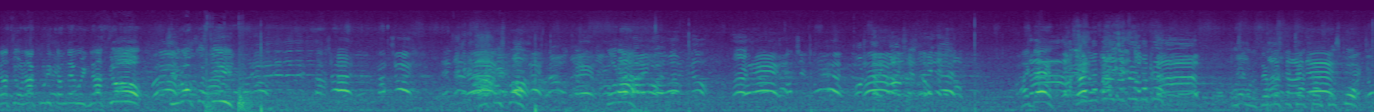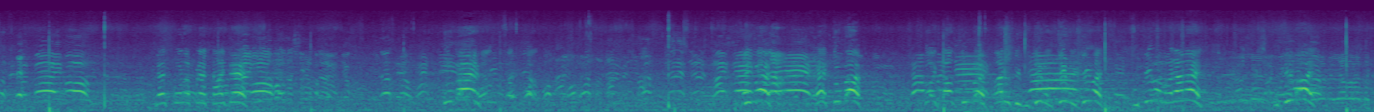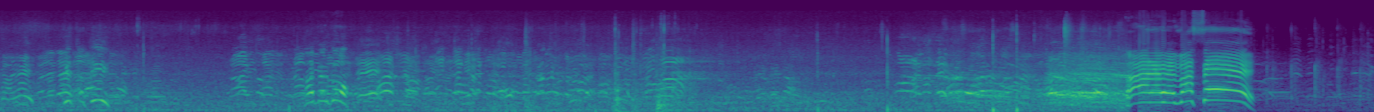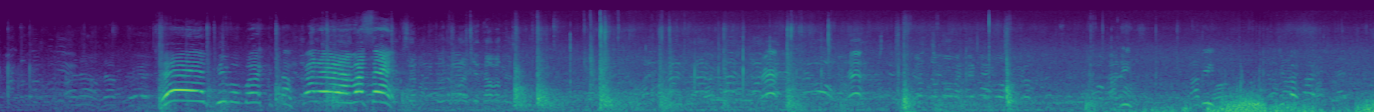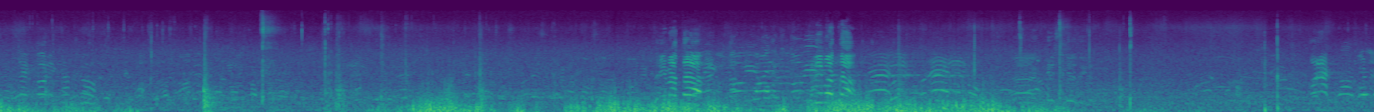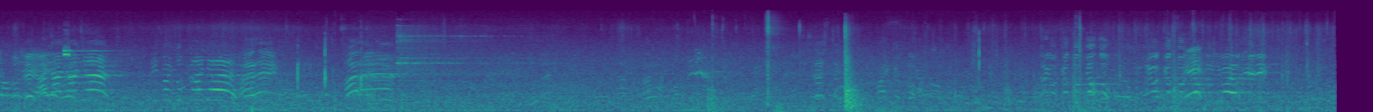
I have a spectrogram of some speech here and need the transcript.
Игнатио, наколи към него, Игнатио! Широко си! Матушко! Скора! Айде! Тушко, не се връща чак там, Тушко! Без по-напред, айде! Тубев! Тубев! Е, Тубев! Той там Тубев! Аре, ти, отивай, отивай, отивай! Отивай, Мариане! Отивай! Пица ти! Ай, Берго!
